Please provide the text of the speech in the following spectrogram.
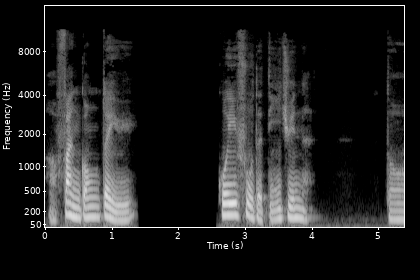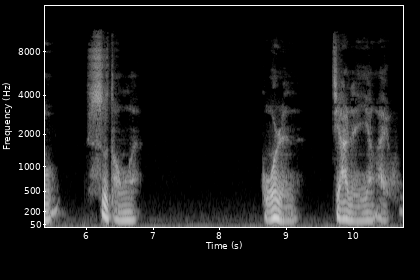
啊，范公对于归附的敌军呢，都视同啊国人、家人一样爱护，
